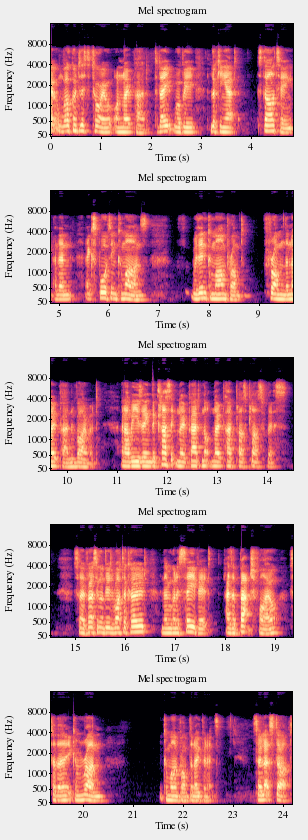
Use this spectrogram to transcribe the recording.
and welcome to this tutorial on Notepad. Today we'll be looking at starting and then exporting commands within command prompt from the Notepad environment. And I'll be using the classic Notepad, not Notepad++ for this. So first thing I'm going to do is write our code and then we're going to save it as a batch file so that it can run command prompt and open it. So let's start.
